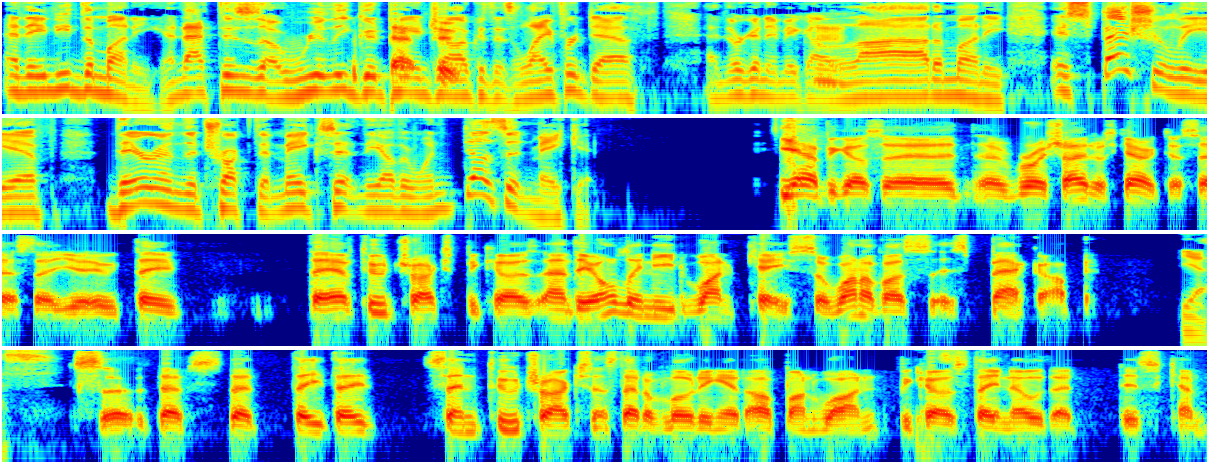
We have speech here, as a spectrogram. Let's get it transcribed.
and they need the money. And that this is a really good paying job because it's life or death and they're going to make a Mm. lot of money, especially if they're in the truck that makes it and the other one doesn't make it. Yeah, because uh, uh, Roy Scheider's character says that you they they have two trucks because and they only need one case, so one of us is backup. Yes. So that's that they they send two trucks instead of loading it up on one because they know that this can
